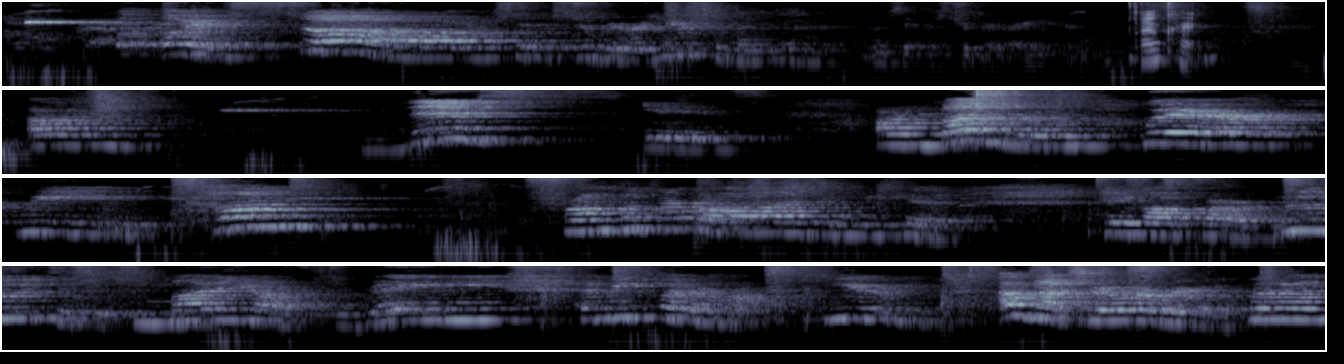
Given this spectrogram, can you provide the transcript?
oh, okay, so I'm gonna set Mr. Bear right here. So I'm gonna set Mr. Bear right here. Okay. Um, this is our mudroom where we come from the garage and we can take off our boots if it's muddy or if it's rainy, and we put them right here. I'm not sure where we're gonna put them.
